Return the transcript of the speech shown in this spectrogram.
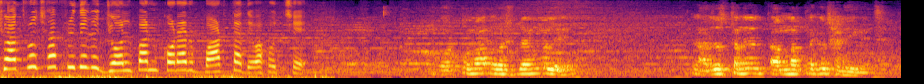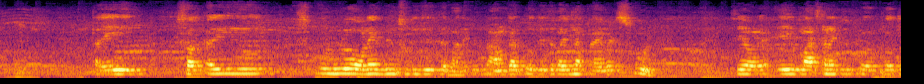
ছাত্রছাত্রীদের জলপান করার বার্তা দেওয়া হচ্ছে। বর্তমান ওয়েস্ট বেঙ্গলে রাজস্থানের তাপমাত্রাকেও ছাড়িয়ে গেছে। তাই সরকারি স্কুলগুলো অনেক দিন ছুটি দিতে পারে, কিন্তু আমরা তো দিতে পারি না, প্রাইভেট স্কুল। সে এই মাঝখানে গত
